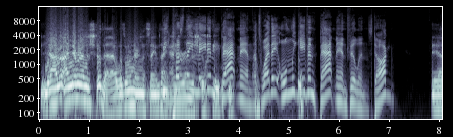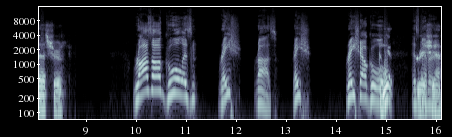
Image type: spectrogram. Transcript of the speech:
Yeah, I, I never understood that. I was wondering the same thing. I because they made him Batman. That's why they only gave him Batman villains, dog. Yeah, that's true. Ra's al Ghul is Raish Raz Raish Raish al Ghul has Rish, never yeah.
